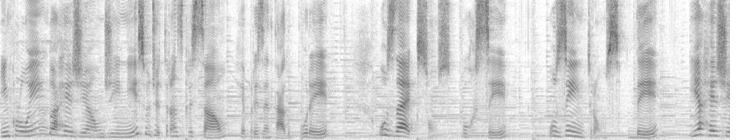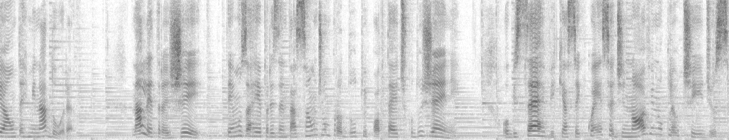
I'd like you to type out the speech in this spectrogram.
incluindo a região de início de transcrição, representado por E, os exons, por C, os introns, D, e a região terminadora. Na letra G, temos a representação de um produto hipotético do gene. Observe que a sequência de nove nucleotídeos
